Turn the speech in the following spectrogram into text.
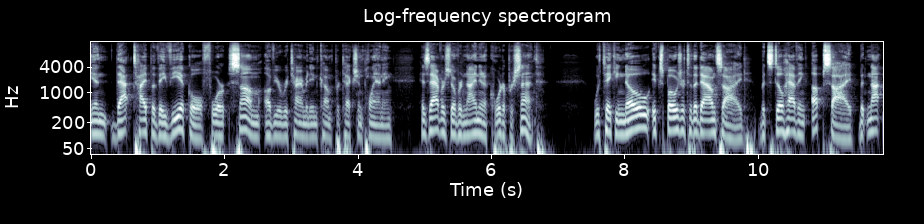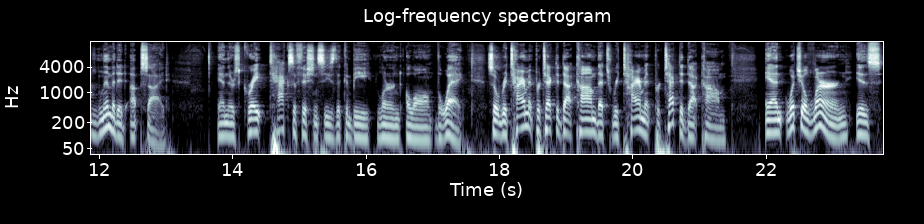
in that type of a vehicle for some of your retirement income protection planning has averaged over nine and a quarter percent with taking no exposure to the downside, but still having upside, but not limited upside. And there's great tax efficiencies that can be learned along the way. So, retirementprotected.com, that's retirementprotected.com. And what you'll learn is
